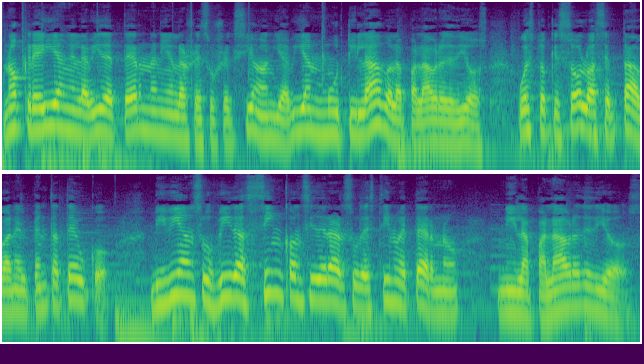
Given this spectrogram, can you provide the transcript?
No creían en la vida eterna ni en la resurrección y habían mutilado la palabra de Dios, puesto que sólo aceptaban el Pentateuco. Vivían sus vidas sin considerar su destino eterno ni la palabra de Dios.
